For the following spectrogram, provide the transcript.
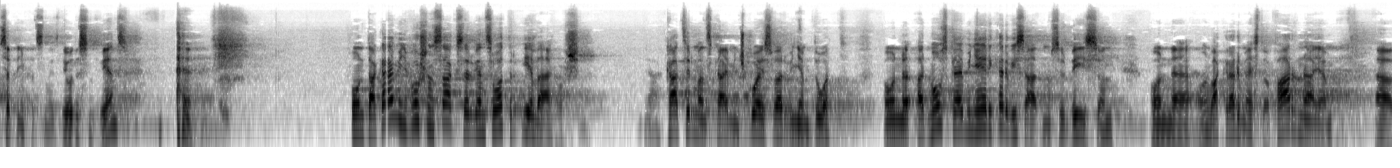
17 līdz 21. Un tā kaimiņu būšana sākas ar viens otru ievērošanu. Jā, kāds ir mans kaimiņš, ko es varu viņam dot? Un uh, ar mūsu kaimiņu Ēriku arī visādi mums ir bijis. Un, uh, un vakar arī mēs to pārunājām. Uh,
